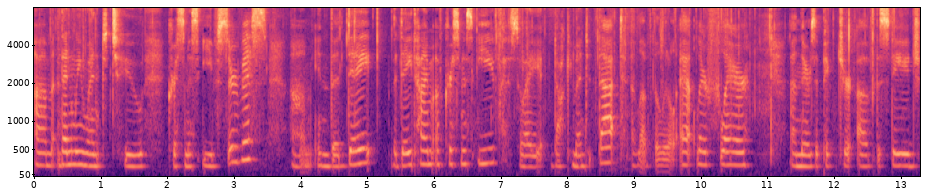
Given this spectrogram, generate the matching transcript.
Um, then we went to Christmas Eve service um, in the day, the daytime of Christmas Eve. So I documented that. I love the little antler flare. And there's a picture of the stage.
